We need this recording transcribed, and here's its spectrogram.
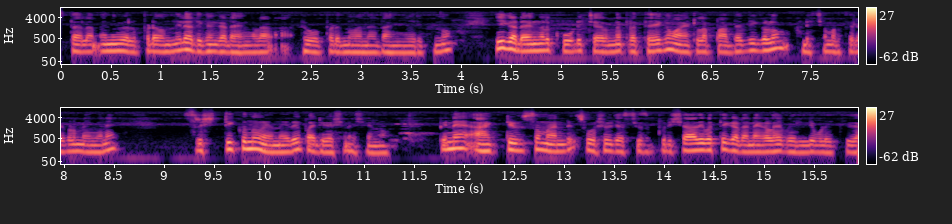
സ്ഥലം എന്നിവ ഉൾപ്പെടെ ഒന്നിലധികം ഘടകങ്ങൾ രൂപപ്പെടുന്നുവെന്ന് ഇത് അംഗീകരിക്കുന്നു. ഈ ഘടകങ്ങൾ കൂടി ചേർന്ന് പ്രത്യേകമായിട്ടുള്ള പദവികളും അടിച്ചമർത്തലുകളും എങ്ങനെ സൃഷ്ടിക്കുന്നു എന്നത് പര്യവേഷണം ചെയ്യുന്നു. പിന്നെ ആക്ടിവിസം ആൻഡ് സോഷ്യൽ ജസ്റ്റിസ് പുരുഷാധിപത്യ ഘടനകളെ വെല്ലുവിളിക്കുക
